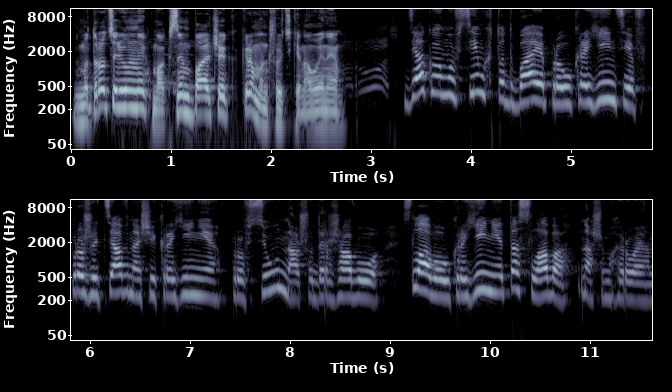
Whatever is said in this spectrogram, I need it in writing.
Дмитро Цирюльник, Максим Пальчик, Кременчуцькі новини. Дякуємо всім, хто дбає про українців, про життя в нашій країні, про всю нашу державу. Слава Україні та слава нашим героям!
